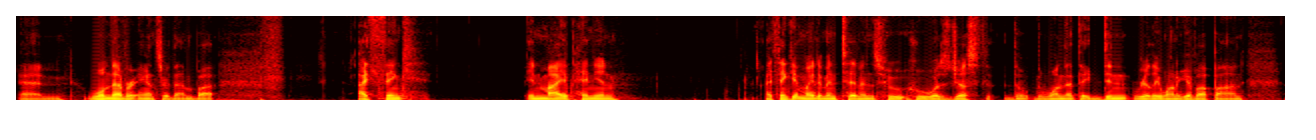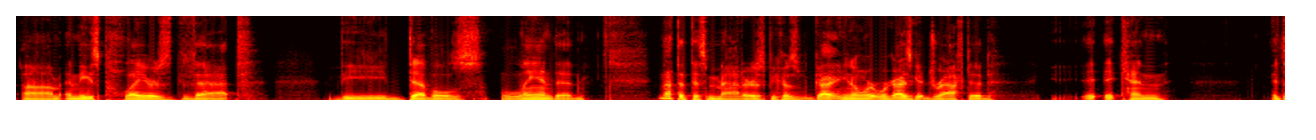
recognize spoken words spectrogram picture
and we'll never answer them. But I think, in my opinion, I think it might have been Timmins who who was just the the one that they didn't really want to give up on, um, and these players that the Devils landed. Not that this matters because guy, you know, where, where guys get drafted, it, it can it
